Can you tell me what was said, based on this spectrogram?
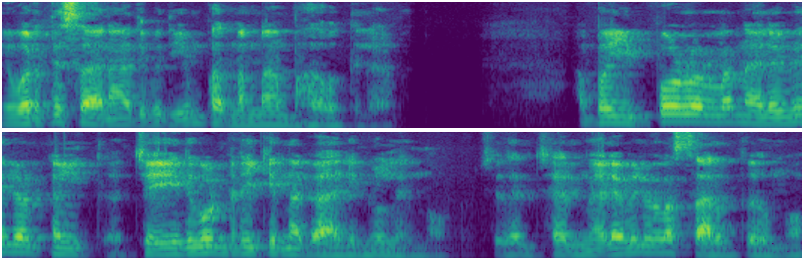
നിവർത്തി സ്ഥാനാധിപതിയും പന്ത്രണ്ടാം ഭാവത്തിലാണ്. അപ്പോൾ ഇപ്പോഴുള്ള നിലവിൽ ചെയ്തുകൊണ്ടിരിക്കുന്ന കാര്യങ്ങളിൽ നിന്നോ നിലവിലുള്ള സ്ഥലത്ത് നിന്നോ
